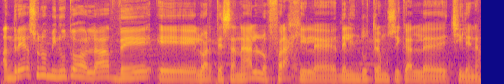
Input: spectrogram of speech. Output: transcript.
Andrea, hace unos minutos hablabas de eh, lo artesanal, lo frágil eh, de la industria musical eh, chilena.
